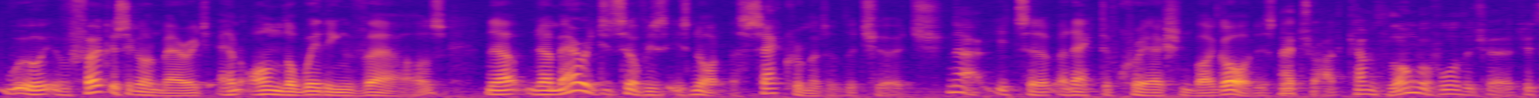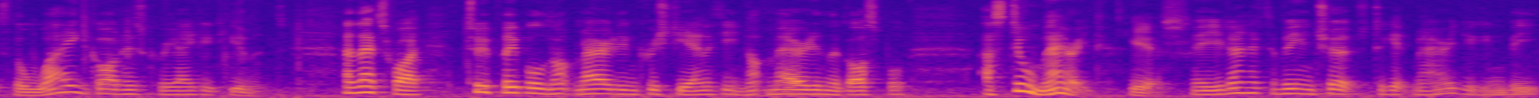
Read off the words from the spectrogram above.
We're focusing on marriage and on the wedding vows. Now, now marriage itself is, is not a sacrament of the church. No. It's a, an act of creation by God, isn't it? That's right. It comes long before the church. It's the way God has created humans. And that's why two people not married in Christianity, not married in the gospel, are still married. Yes. Now, You don't have to be in church to get married. You can be,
